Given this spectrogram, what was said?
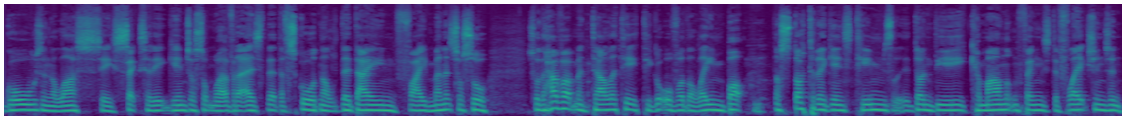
goals in the last say six or eight games or something, whatever it is that they've scored in the dying five minutes or so. So they have that mentality to go over the line, but they're stuttering against teams like Dundee, commanding things, deflections, and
